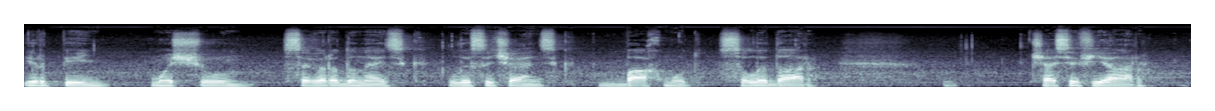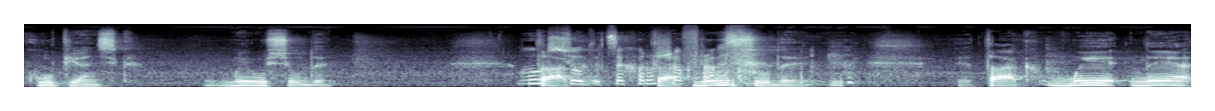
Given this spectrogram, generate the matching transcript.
Ірпінь, Мощун, Северодонецьк, Лисичанськ, Бахмут, Соледар, Часів Яр, Куп'янськ. Ми усюди. Ми Так, усюди. Це хороша так, Ми усюди. Так, ми не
